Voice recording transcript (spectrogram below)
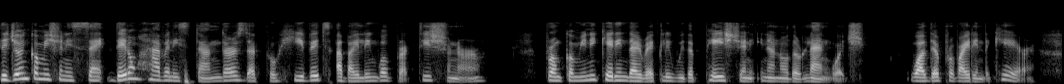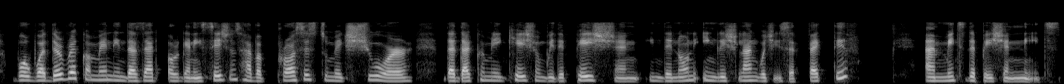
the Joint Commission is saying they don't have any standards that prohibits a bilingual practitioner from communicating directly with a patient in another language while they're providing the care. But what they're recommending is that organizations have a process to make sure that that communication with the patient in the non-English language is effective and meets the patient needs.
